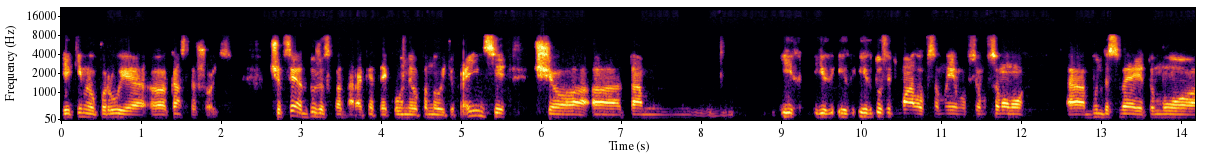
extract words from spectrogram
якими оперує канцлер Шольц. Що це дуже складна ракета, яку вони опанують українці, що там їх, їх їх їх досить мало в самому в самому, Бундесвері, тому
